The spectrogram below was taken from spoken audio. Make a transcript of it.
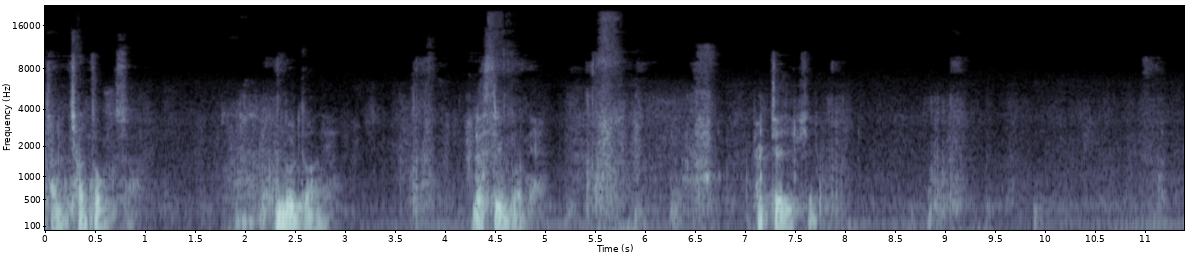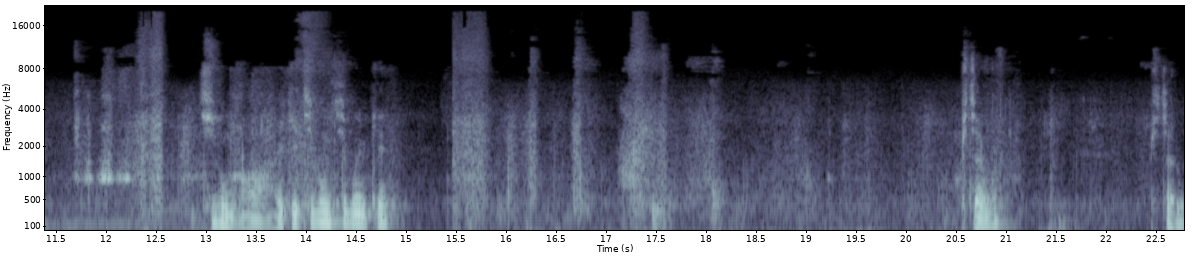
장, 장터국수. 운놀이도 안 해. 레슬링도 안 해. 백제 집시. 지붕, 와, 이렇게 지붕, 지붕, 이렇게. 빗자루? 빗자루?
